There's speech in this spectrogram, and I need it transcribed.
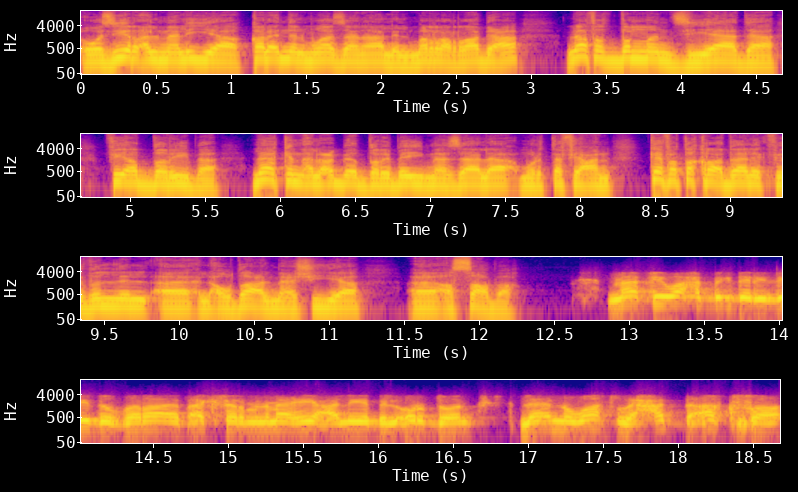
وزير المالية قال إن الموازنة للمرة الرابعة لا تتضمن زيادة في الضريبة لكن العبء الضريبي ما زال مرتفعا. كيف تقرأ ذلك في ظل الأوضاع المعيشية الصعبة؟ ما في واحد بيقدر يزيد الضرائب أكثر من ما هي عليه بالأردن لأنه واصل حد أقصى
